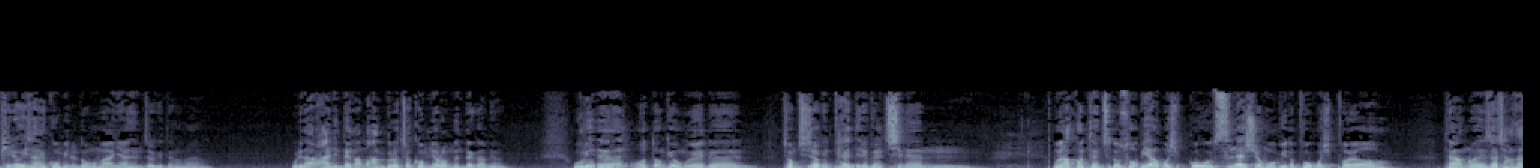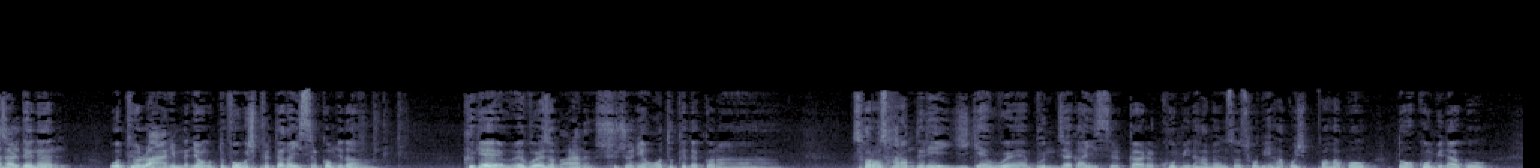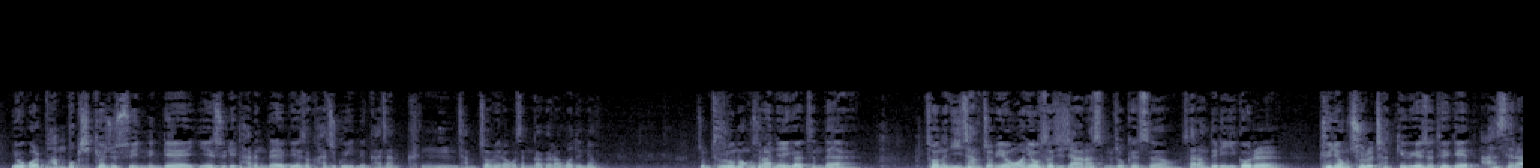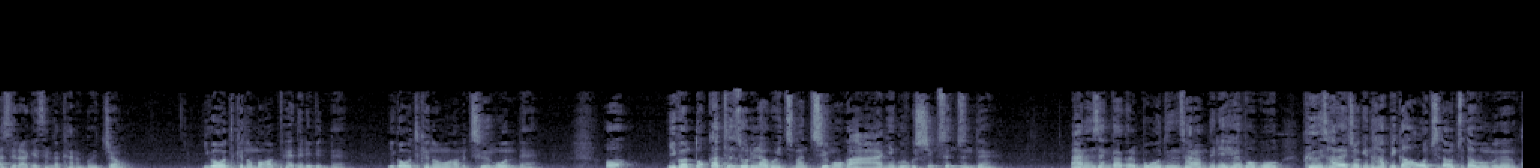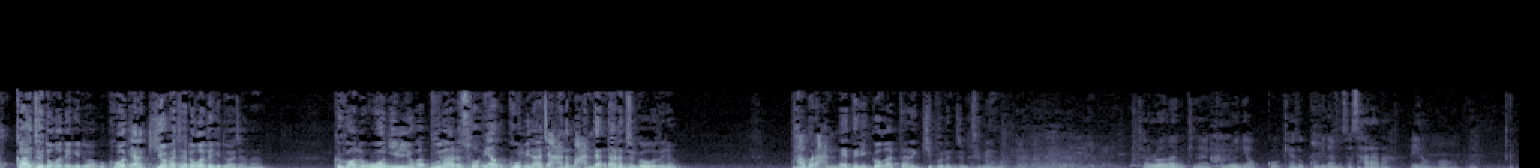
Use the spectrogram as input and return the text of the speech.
필요 이상의 고민을 너무 많이 한 흔적이 드러나요. 우리나라 아닌 데 가면 안 그렇죠. 검열 없는 데 가면. 우리는 어떤 경우에는 정치적인 패드립을 치는 문화 콘텐츠도 소비하고 싶고 슬래셔 무비도 보고 싶어요. 대학로에서 장사 잘 되는 옷 별로 안 입는 연극도 보고 싶을 때가 있을 겁니다. 그게 외부에서 말하는 수준이 어떻게 됐거나 서로 사람들이 이게 왜 문제가 있을까를 고민하면서 소비하고 싶어 하고 또 고민하고 요걸 반복시켜 줄 수 있는 게 예술이 다른 데에 비해서 가지고 있는 가장 큰 장점이라고 생각을 하거든요. 좀 두루뭉술한 얘기 같은데 저는 이 장점이 영원히 없어지지 않았으면 좋겠어요. 사람들이 이거를 균형추를 찾기 위해서 되게 아슬아슬하게 생각하는 거 있죠. 이거 어떻게 넘어가면 패드립인데, 이거 어떻게 넘어가면 증오인데, 어? 이건 똑같은 소리를 하고 있지만 증오가 아니고 심슨즈인데, 라는 생각을 모든 사람들이 해보고 그 사회적인 합의가 어쩌다 어쩌다 보면은 국가의 태도가 되기도 하고 거대한 기업의 태도가 되기도 하잖아요. 그건 온 인류가 문화를 소비하고 고민하지 않으면 안 된다는 증거거든요. 답을 안 내드린 것 같다는 기분은 좀 드네요. 결론은 그냥 결론이 없고 계속 고민하면서 살아라. 이런 거.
